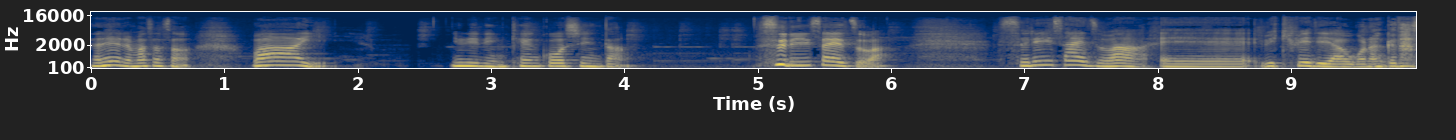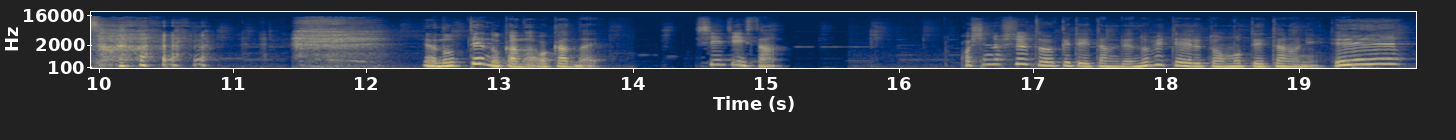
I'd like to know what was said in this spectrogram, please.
ダニエルマサさん。わーい。ゆりりん健康診断。3サイズは？3サイズは、えー、ウィキペディアをご覧ください。いや、載ってんのかな？わかんない。CD さん。腰の手術を受けていたので伸びていると思っていたのに。ええ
